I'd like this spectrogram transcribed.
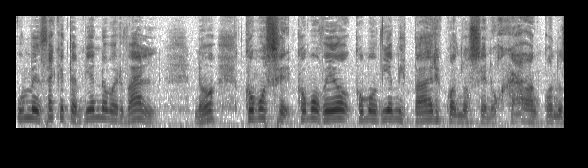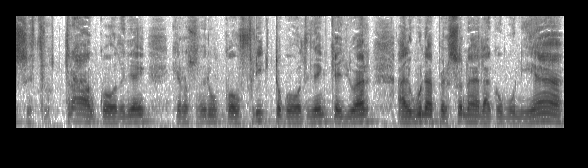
un mensaje también no verbal, ¿no? Cómo, se, cómo veo, cómo vi a mis padres cuando se enojaban, cuando se frustraban, cuando tenían que resolver un conflicto, cuando tenían que ayudar a alguna persona de la comunidad,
